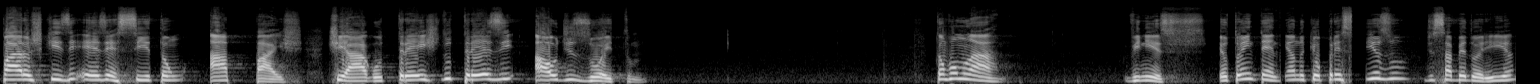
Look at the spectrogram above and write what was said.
para os que exercitam a paz. Tiago 3, do 13 ao 18. Então vamos lá, Vinícius. Eu estou entendendo que eu preciso de sabedoria,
